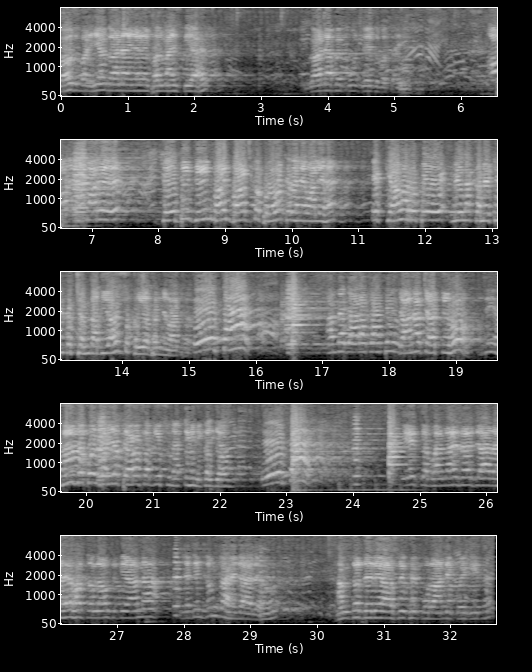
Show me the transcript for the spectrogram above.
बहुत बढ़िया गाना इन्होंने फरमाइश किया है। गाना पे पूछ रहे तो बताइए। और हमारे जो भी दीन भाई बाज का प्रवक्ता रहने वाले हैं। इक्यावन रुपए मेला कमेटी को चंदा दिया है। शुक्रिया धन्यवाद। है अब मैं जाना चाहती हूँ। जाना चाहती हो? जी हाँ। कोई बढ़िया प्यारा सा गीत सुनाते ही निकल जाओ। एक का फरमाइश जा रहे हो तो लौट के आना, लेकिन तुम कहे जा रहे हो? हम तो तेरे आशिक हैं, पुराने कोई गीत है?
